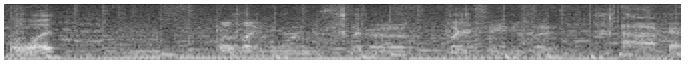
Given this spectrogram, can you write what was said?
the what? Bud Light orange, like a like a shandy type. Ah, okay.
